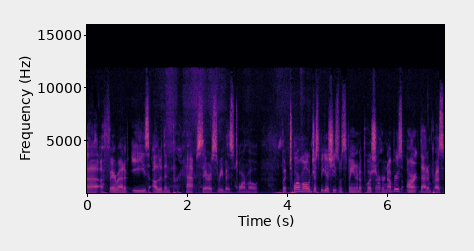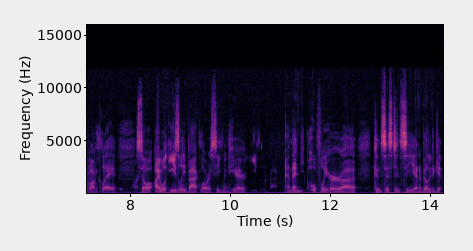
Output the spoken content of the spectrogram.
uh, a fair amount of ease, other than perhaps Sara Sorribes Tormo. But Tormo, just because she's from Spain and a pusher, her numbers aren't that impressive on clay. So I will easily back Laura Siegemund here. And then hopefully her uh, consistency and ability to get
